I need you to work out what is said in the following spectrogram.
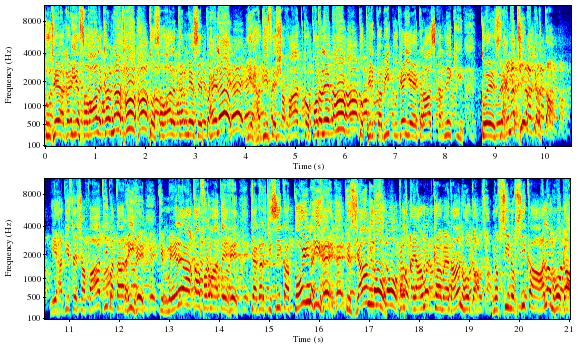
तुझे अगर ये सवाल करना था तो सवाल करने से पहले ये हदीस शफात को पढ़ लेता तो फिर कभी तुझे ये एतराज़ करने की कोई जहमत ही ना करता ये हदीस शफात ही बता रही है कि मेरे आका फरमाते हैं कि अगर किसी का कोई नहीं है कि जान लो, कल कयामत का मैदान होगा, नफसी नफसी का आलम होगा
